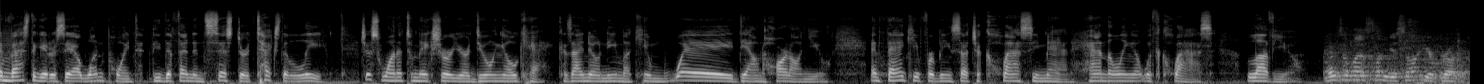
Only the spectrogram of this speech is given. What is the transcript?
Investigators say at one point the defendant's sister texted Lee, just wanted to make sure you're doing okay, because I know Nima came way down hard on you. And thank you for being such a classy man, handling it with class. Love you. When's the last time you saw your brother?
